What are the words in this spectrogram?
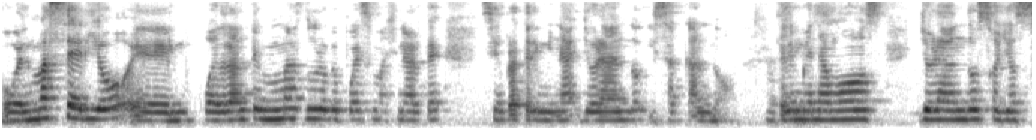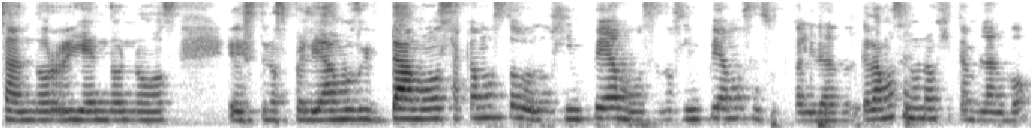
o el más serio, el cuadrante más duro que puedes imaginarte, siempre termina llorando y sacando. Terminamos llorando, sollozando, riéndonos, este, nos peleamos, gritamos, sacamos todo, nos limpiamos, nos limpiamos en su totalidad. Quedamos en una hojita en blanco,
